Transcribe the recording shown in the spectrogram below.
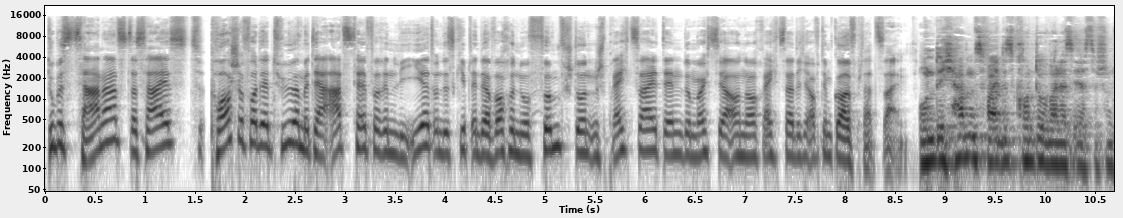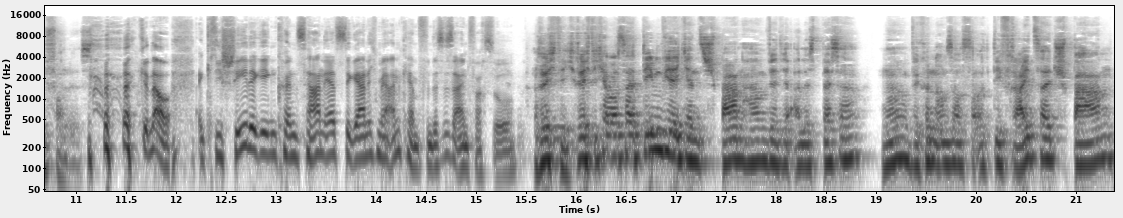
Du bist Zahnarzt, das heißt Porsche vor der Tür mit der Arzthelferin liiert und es gibt in der Woche nur fünf Stunden Sprechzeit, denn du möchtest ja auch noch rechtzeitig auf dem Golfplatz sein. Und ich habe ein zweites Konto, weil das erste schon voll ist. genau. Ein Klischee, dagegen können Zahnärzte gar nicht mehr ankämpfen. Das ist einfach so. Richtig, richtig. Aber seitdem wir Jens Spahn haben, wird ja alles besser. Na, wir können uns auch die Freizeit sparen,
